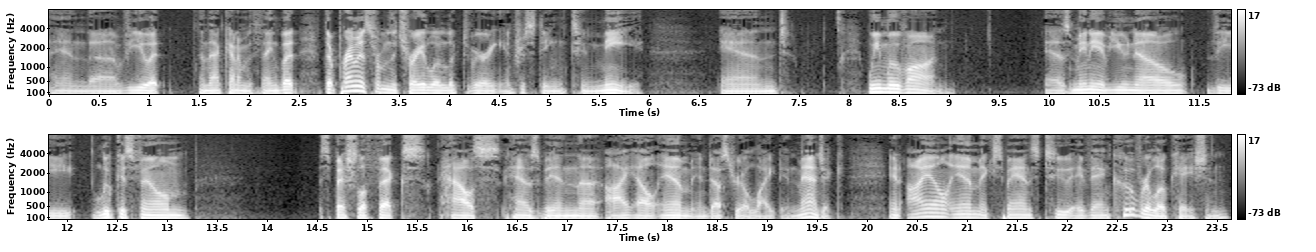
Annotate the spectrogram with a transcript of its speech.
and uh, view it and that kind of a thing. But the premise from the trailer looked very interesting to me. And we move on as many of you know, the Lucasfilm special effects house has been uh, ILM Industrial Light and Magic. And ILM expands to a Vancouver location.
